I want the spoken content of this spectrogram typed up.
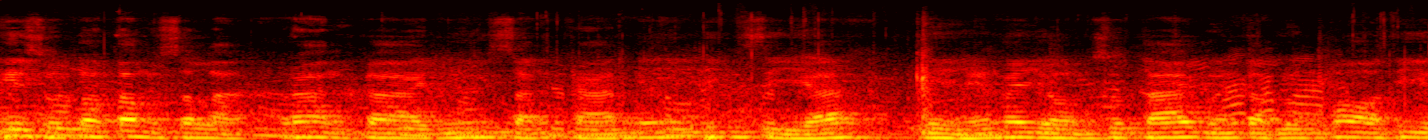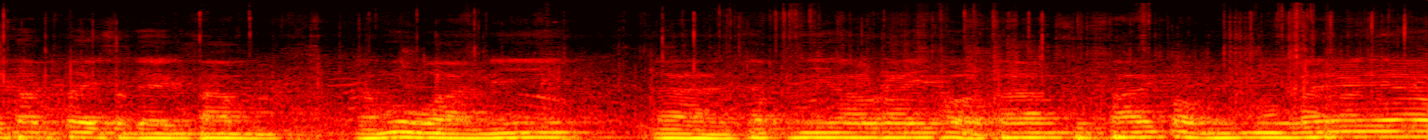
ที่สุดก็ต้องสละร่างกายนี้สังขารนี้ทิ้งเสีย นี่เห็นไหมโยมสุดท้ายเหมือนกับหลวงพ่อที่ท่านได้แสดงธรรมนะเมื่อวานนี้นะจะมีอะไรก็ตามสุดท้ายก็ไม่มีแล้ว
